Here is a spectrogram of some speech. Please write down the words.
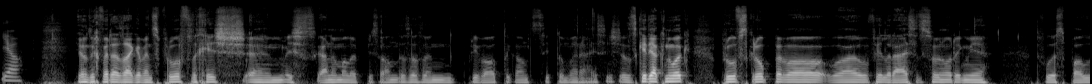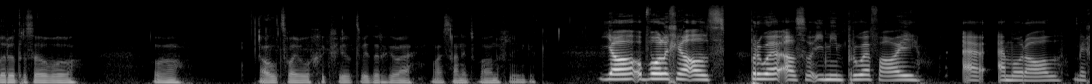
ja. Ja, und ich würde auch sagen, wenn es beruflich ist, ähm, ist es auch nochmal etwas anderes, als wenn du privat die ganze Zeit umreist. Also es gibt ja genug Berufsgruppen, wo, wo auch viel reisen, so nur irgendwie die Fußballer oder so, wo, wo alle zwei Wochen gefühlt wieder, ich weiß auch nicht, wohin fliegen. Ja, obwohl ich ja als Beruf, also in meinem Beruf auch eine, eine Moral mich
